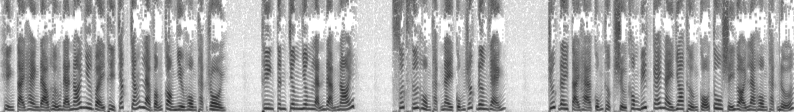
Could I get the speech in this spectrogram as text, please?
Hiện tại hàng đạo hữu đã nói như vậy thì chắc chắn là vẫn còn nhiều hồn thạch rồi. Thiên tinh chân nhân lãnh đạm nói. Xuất xứ hồn thạch này cũng rất đơn giản. Trước đây tại hạ cũng thực sự không biết cái này do thượng cổ tu sĩ gọi là hồn thạch nữa.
